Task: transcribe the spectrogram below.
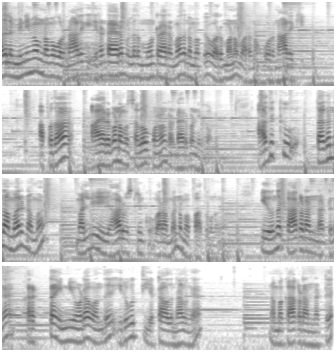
அதில் மினிமம் நமக்கு ஒரு நாளைக்கு இரண்டாயிரம் இல்லை மூன்றாயிரமாவது நமக்கு வருமானம் வரணும் ஒரு நாளைக்கு. அப்போ தான் ஆயிரரூபா நம்ம செலவு பண்ணாலும் ரெண்டாயிரரூபா நிற்கும். அதுக்கு தகுந்த மாதிரி நம்ம மல்லி ஹார்வெஸ்டிங் வராமல் நம்ம பார்த்துக்கணுங்க. இது வந்து காக்கடான் நட்டுங்க. கரெக்டாக இன்னியோட வந்து இருபத்தி எட்டாவது நாளுங்க. நம்ம காக்கடான் நட்டு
